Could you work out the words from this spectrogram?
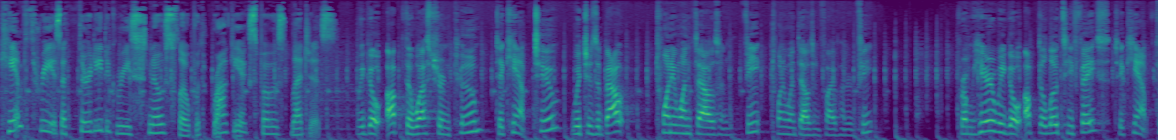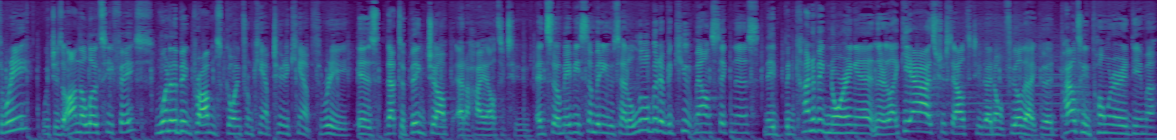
Camp 3 is a 30 degree snow slope with rocky exposed ledges. We go up the western Cwm to Camp 2, which is about 21,000 feet, 21,500 feet. From here, we go up the Lhotse face to Camp 3, which is on the Lhotse face. One of the big problems going from Camp 2 to Camp 3 is that's a big jump at a high altitude. And so maybe somebody who's had a little bit of acute mountain sickness, they've been kind of ignoring it, and they're like, yeah, it's just altitude, I don't feel that good. High altitude pulmonary edema,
